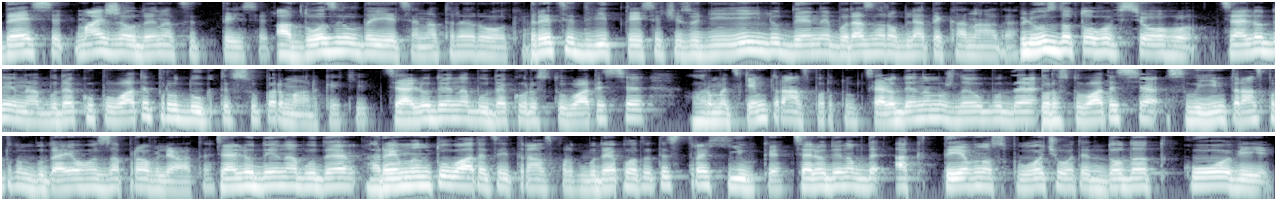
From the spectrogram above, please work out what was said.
10, майже 11 тисяч. А дозвіл дається на 3 роки. 32 тисячі з однієї людини буде заробляти Канада. Плюс до того всього, ця людина буде купувати продукти в супермаркеті. Ця людина буде користуватися громадським транспортом. Ця людина, можливо, буде користуватися своїм транспортом, буде його заправляти. Ця людина буде ремонтувати цей транспорт, буде платити страхівки. Ця людина буде активно сплачувати додаткові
